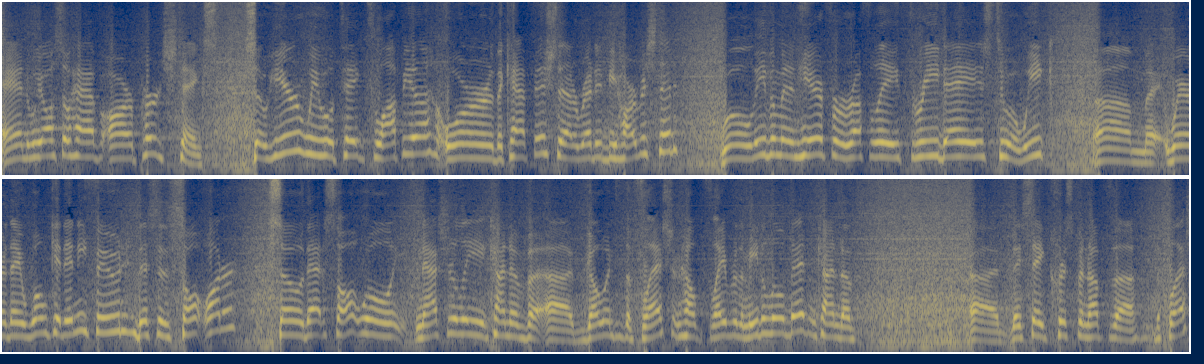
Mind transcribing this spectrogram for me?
And we also have our purge tanks. So here we will take tilapia or the catfish that are ready to be harvested. We'll leave them in here for roughly three days to a week um, where they won't get any food. This is salt water. So that salt will naturally kind of uh, go into the flesh and help flavor the meat a little bit and kind of, uh, they say crispen up the, the flesh.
